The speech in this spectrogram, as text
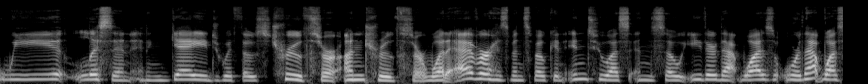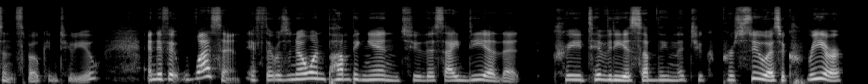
we listen and engage with those truths or untruths or whatever has been spoken into us. And so either that was or that wasn't spoken to you. And if it wasn't, if there was no one pumping into this idea that creativity is something that you could pursue as a career,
